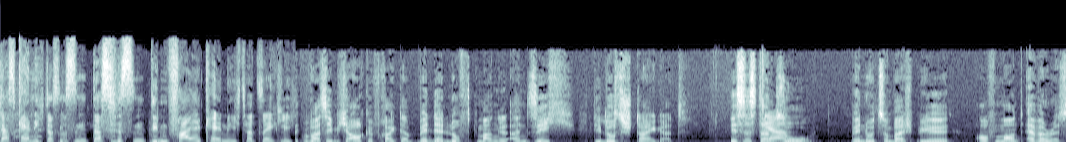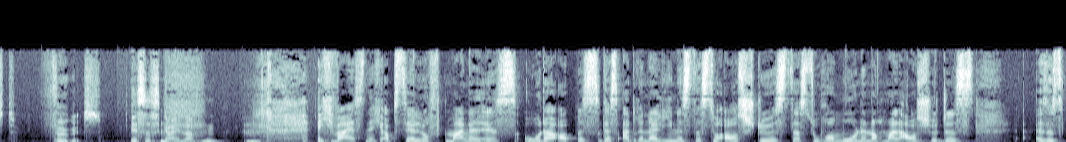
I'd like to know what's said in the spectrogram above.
Das kenne ich, das ist ein, das ist ein, den Fall kenne ich tatsächlich. Was ich mich auch gefragt habe, wenn der Luftmangel an sich die Lust steigert, ist es dann Ja. so, wenn du zum Beispiel auf Mount Everest vögelst, ist es geiler? Ich weiß nicht, ob es der Luftmangel ist oder ob es das Adrenalin ist, das du ausstößt, dass du Hormone nochmal ausschüttest. Also es,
